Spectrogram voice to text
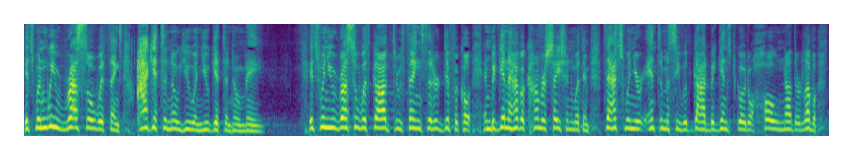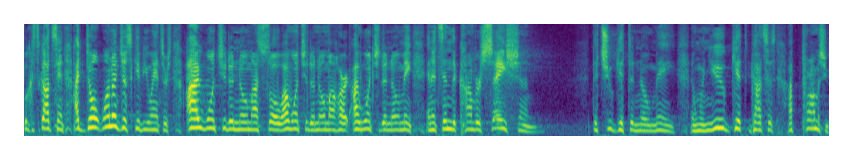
It's when we wrestle with things, I get to know you and you get to know me. It's when you wrestle with God through things that are difficult and begin to have a conversation with Him. That's when your intimacy with God begins to go to a whole nother level because God's saying, I don't want to just give you answers. I want you to know my soul. I want you to know my heart. I want you to know me. And it's in the conversation that you get to know me. And when you get, God says, I promise you,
